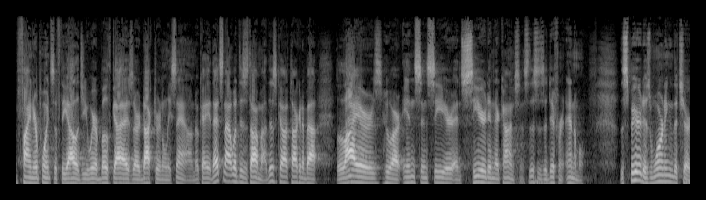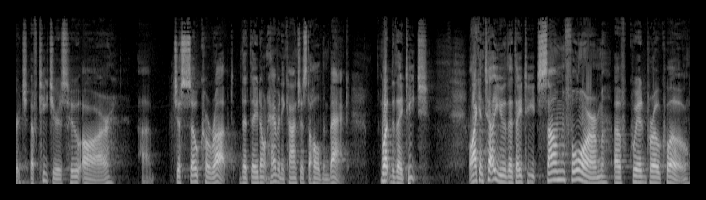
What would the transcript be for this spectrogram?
finer points of theology where both guys are doctrinally sound. Okay, that's not what this is talking about. This is talking about liars who are insincere and seared in their conscience. This is a different animal. The Spirit is warning the church of teachers who are uh, just so corrupt that they don't have any conscience to hold them back. What do they teach? Well, I can tell you that they teach some form of quid pro quo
